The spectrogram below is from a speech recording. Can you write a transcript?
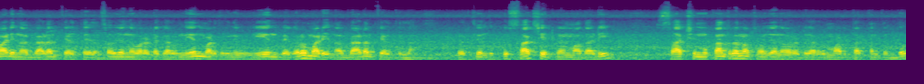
ಮಾಡಿ, ನಾವು ಬೇಡ ಅಂತ ಹೇಳ್ತಾ ಇಲ್ಲ. ಸೌಜನ್ಯ ಹೋರಾಟಗಾರರನ್ನು ಏನು ಮಾಡ್ತೀರಿ ನೀವು? ಏನು ಬೇಕಾದ್ರೂ ಮಾಡಿ, ನಾವು ಬೇಡ ಅಂತ ಹೇಳ್ತಿಲ್ಲ. ಪ್ರತಿಯೊಂದಕ್ಕೂ ಸಾಕ್ಷಿ ಇಟ್ಕೊಂಡು ಮಾತಾಡಿ, ಸಾಕ್ಷಿ ಮುಖಾಂತರ ನಾವು ಸೌಜನ್ಯ ಹೋರಾಟಗಾರರು ಮಾಡ್ತಕ್ಕಂಥದ್ದು.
